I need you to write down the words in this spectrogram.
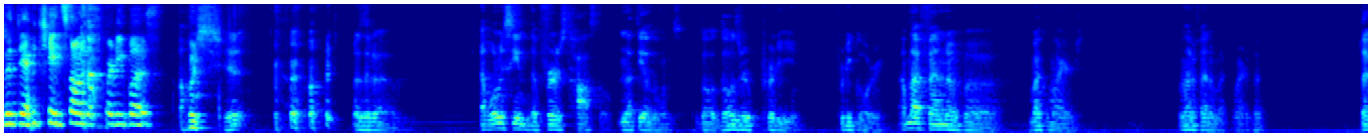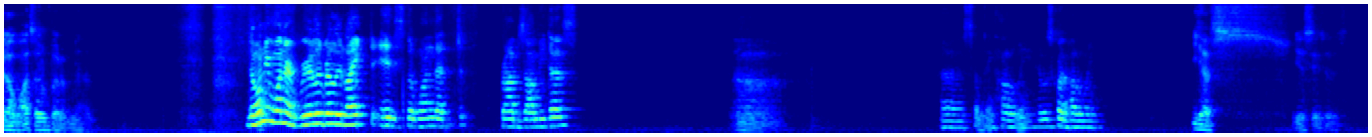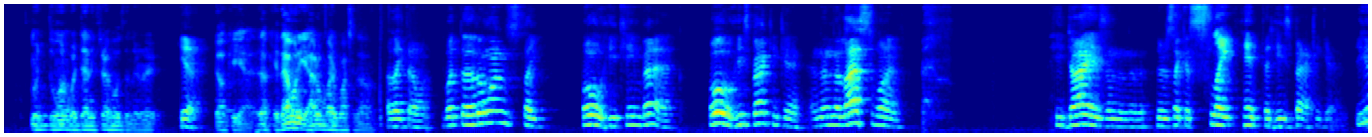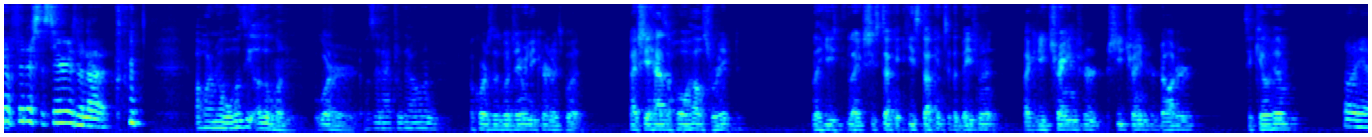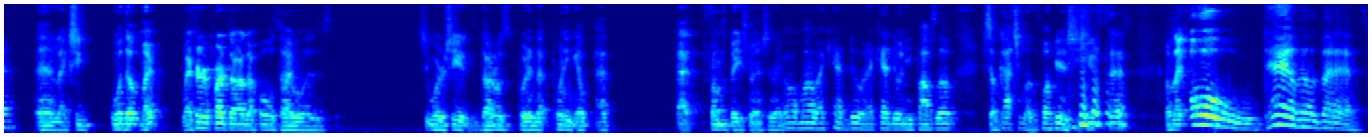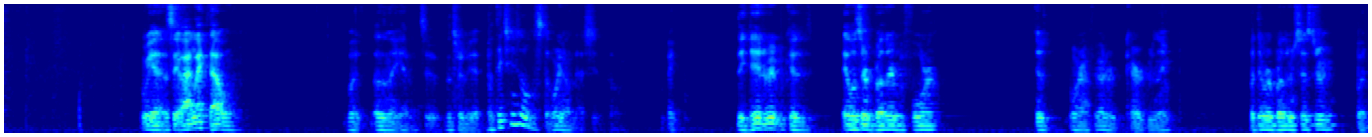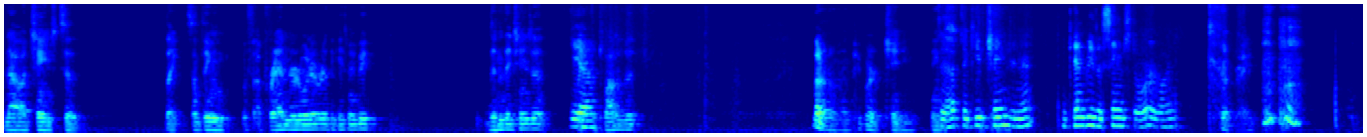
the damn chainsaw on the party bus. Oh shit. Was it uh I've only seen the first Hostel, not the other ones. Those those are pretty pretty gory. I'm not a fan of uh Michael Myers. I'm not a fan of Michael Myers. I, like I watch him, but I'm not. The only one I really, really liked is the one that Rob Zombie does. Uh, Uh, something Halloween. It was called Halloween. yes, yes, yes, yes. The one where Danny Trejo's in there, right? Yeah, Okay, yeah, okay. That one, yeah, I don't mind watching that one. I like that one. But the other ones, like, oh, he came back. Oh, he's back again. And then the last one, he dies, and then the, there's like a slight hint that he's back again. You gonna finish the series or not? Oh no, what was the other one? Where was it after that one? Of course, it's with Jamie Lee Curtis, but like she has a whole house rigged. Like he, like she stuck, he's stuck into the basement. Like he trained her, she trained her daughter to kill him, Oh yeah. and like she, well, the, my my favorite part of the whole time was, she where she the daughter was putting that pointing up at. At from the basement, she's like, "Oh, mom, I can't do it. I can't do it." And he pops up. She's like, "Got you, motherfucker!" And she shoots his ass. I was like, oh, damn, that was badass. Well, yeah, see, I like that one. But other than that, yeah, that's, it. that's really it. But they changed the whole story on that shit, though. Like, They did right because it was her brother before. It was, or I forgot her character's name, but they were brother and sister. But now it changed to like something with a friend or whatever the case may be. Didn't they change that? Yeah, Like, the plot of it. I don't know, man. People are changing things. they have to keep changing it. It can't be the same storyline. right. All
